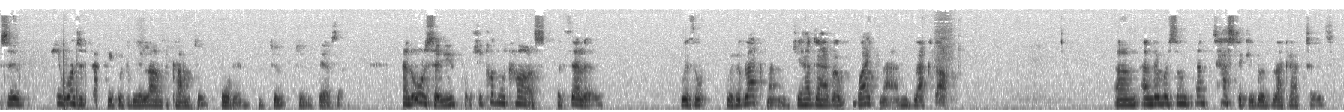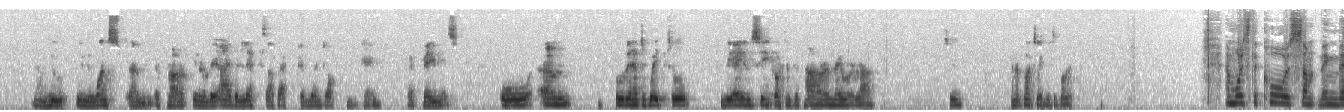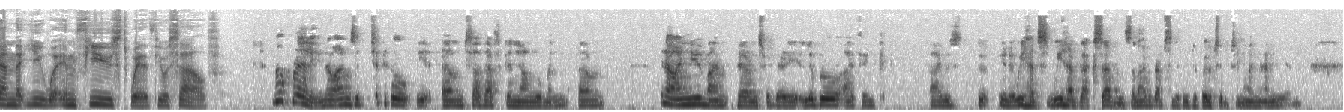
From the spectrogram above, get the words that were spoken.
So she wanted black people to be allowed to come to audience to, to the theatre. And also, you, she couldn't cast Othello with a, with a black man. She had to have a white man blacked up. Um, and there were some fantastically good black actors um, who, you know, once um, apart, you know, they either left South Africa and went off and became quite famous, or um, or they had to wait till the ANC got into power and they were allowed to, and apartheid was abolished. And was the cause something then that you were infused with yourself? Not really. No, I was a typical um, South African young woman. Um, you know, I knew my parents were very liberal. I think I was, you know, we had we had black servants, and I was absolutely devoted to my nanny, and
